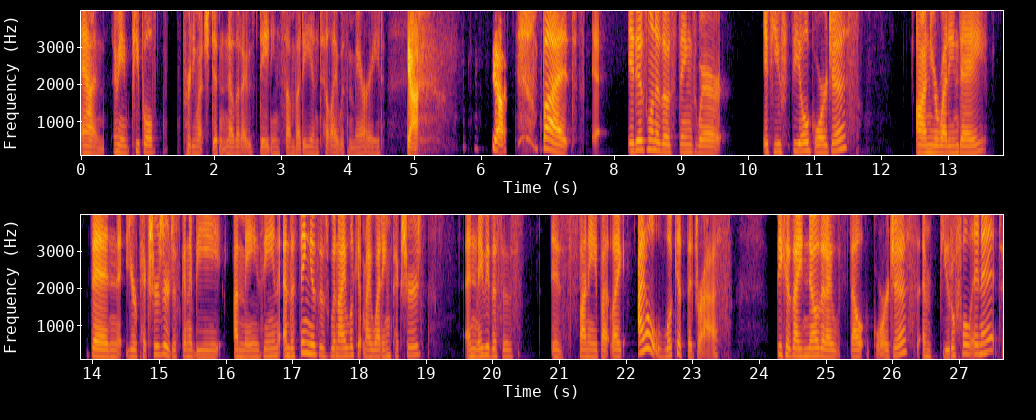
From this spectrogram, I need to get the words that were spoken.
And I mean, people pretty much didn't know that I was dating somebody until I was married. Yeah. Yeah. But it is one of those things where if you feel gorgeous on your wedding day, then your pictures are just going to be amazing. And the thing is is when I look at my wedding pictures, and maybe this is is funny, but like I don't look at the dress because I know that I felt gorgeous and beautiful in it,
